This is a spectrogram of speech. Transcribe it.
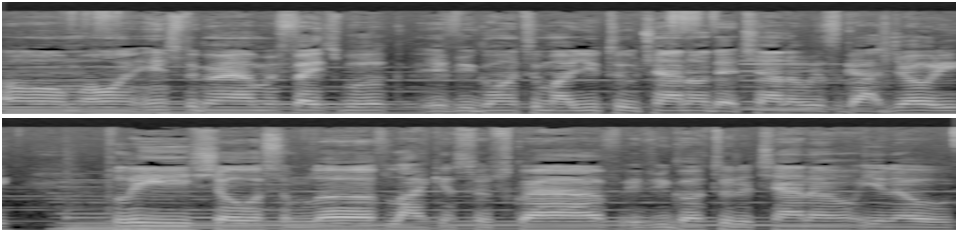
um, on Instagram and Facebook. If you're going to my YouTube channel, that channel is Got Jody. Please show us some love, like and subscribe. If you go to the channel, you know,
